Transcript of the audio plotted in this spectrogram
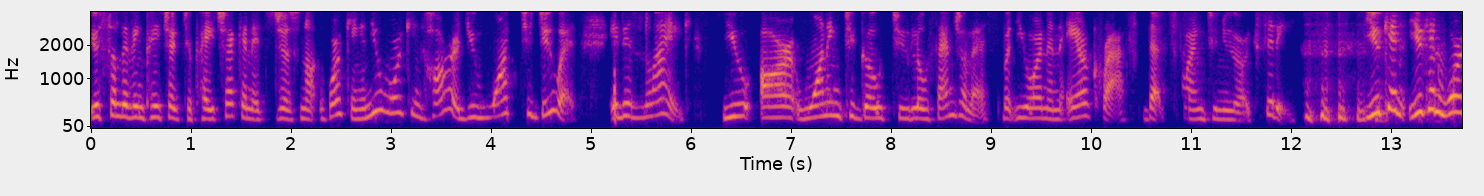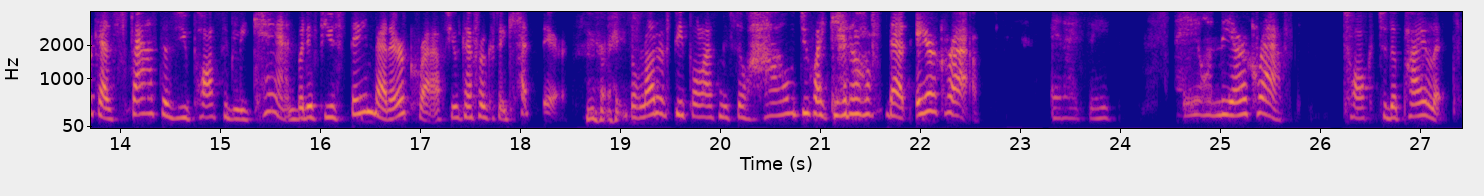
you're still living paycheck to paycheck and it's just not working. And you're working hard. You want to do it. It is like you are wanting to go to Los Angeles but you're in an aircraft that's flying to New York City. You can you can work as fast as you possibly can but if you stay in that aircraft you're never going to get there. Right. so a lot of people ask me so how do I get off that aircraft and I say, stay on the aircraft, talk to the pilot,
